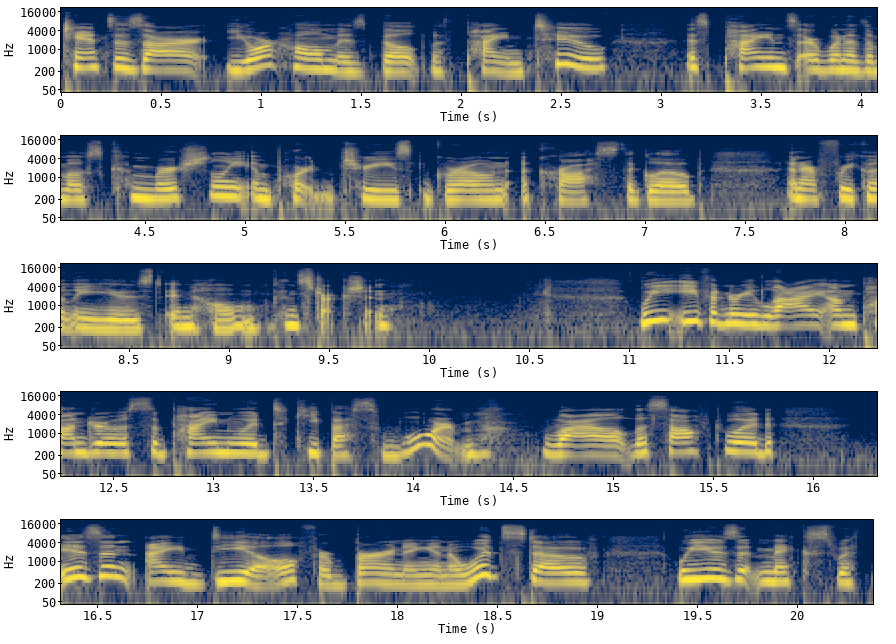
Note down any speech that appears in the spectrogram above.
Chances are your home is built with pine too, as pines are one of the most commercially important trees grown across the globe and are frequently used in home construction. We even rely on ponderosa pine wood to keep us warm. While the softwood isn't ideal for burning in a wood stove, we use it mixed with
